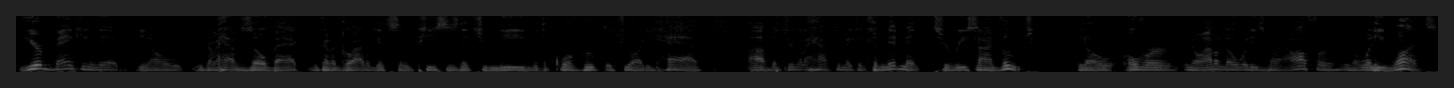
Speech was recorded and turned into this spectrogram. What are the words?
you're banking that you know you're going to have Zoe back. You're going to go out and get some pieces that you need with the core group that you already have, uh, but you're going to have to make a commitment to re-sign Vooch. You know, over you know, I don't know what he's going to offer. You know, what he wants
